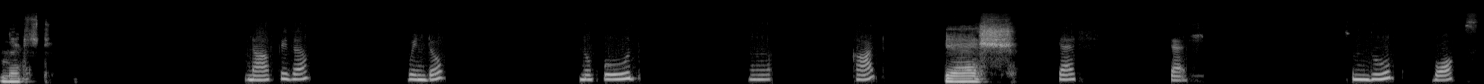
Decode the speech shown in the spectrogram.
Next. Nafida, window. Nukud, uh, cart, Cash. cash, cash. Sunduk, box.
